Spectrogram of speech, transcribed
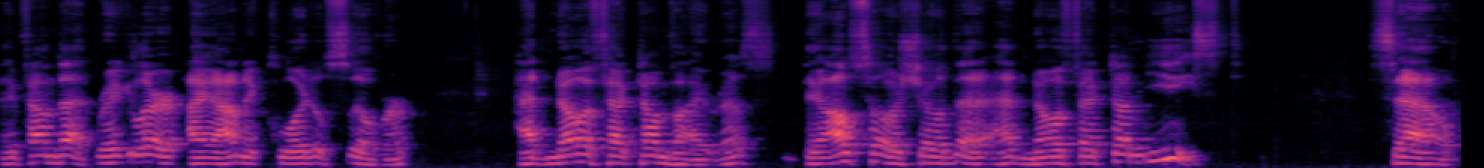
They found that regular ionic colloidal silver had no effect on virus. They also showed that it had no effect on yeast. So,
